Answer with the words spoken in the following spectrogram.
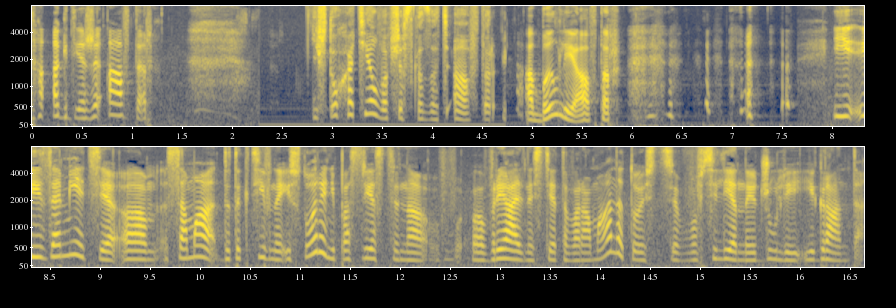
а где же автор? И что хотел вообще сказать автор? А был ли автор? И, и заметьте, э, сама детективная история непосредственно в, в реальности этого романа, то есть во вселенной Джулии и Гранта,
